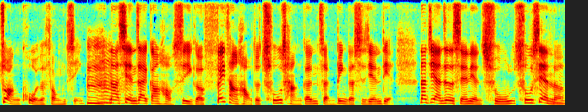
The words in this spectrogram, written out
壮阔的风景。嗯，那现在刚好是一个非常好的出场跟整病的时间点。那既然这个时间点出出现了，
